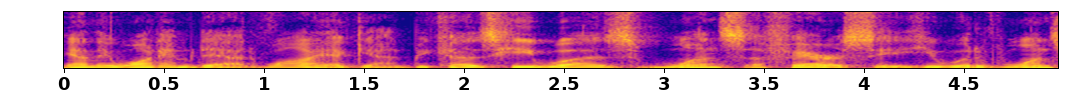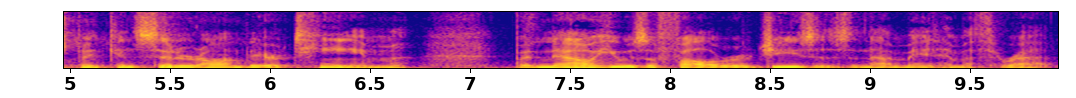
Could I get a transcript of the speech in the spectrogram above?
and they want him dead. Why again? Because he was once a Pharisee. He would have once been considered on their team, but now he was a follower of Jesus, and that made him a threat.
